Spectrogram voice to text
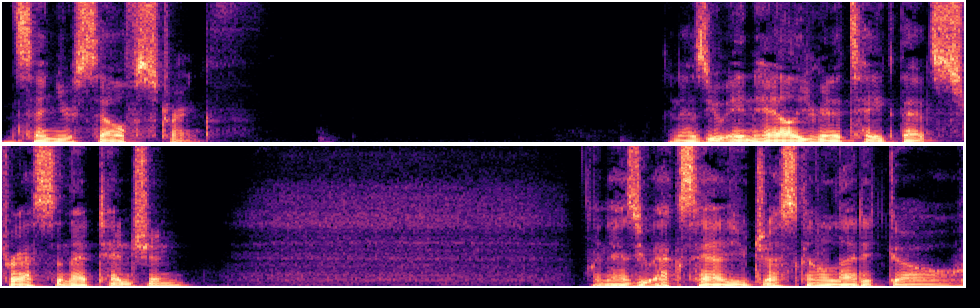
And send yourself strength. And as you inhale, you're going to take that stress and that tension. And as you exhale, you're just going to let it go.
